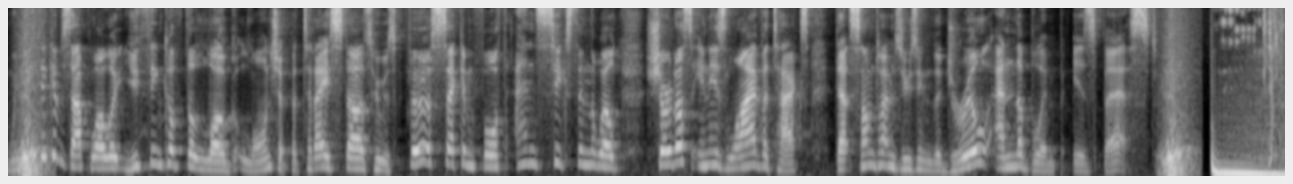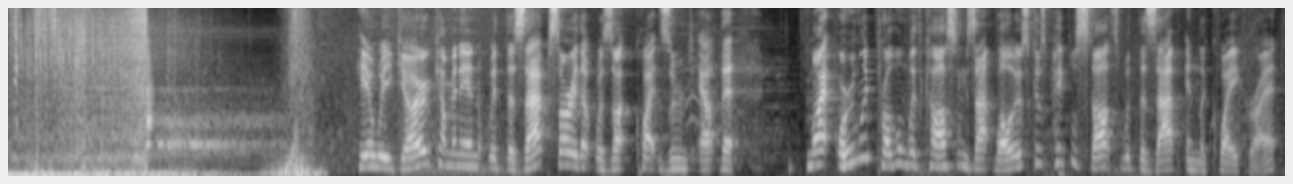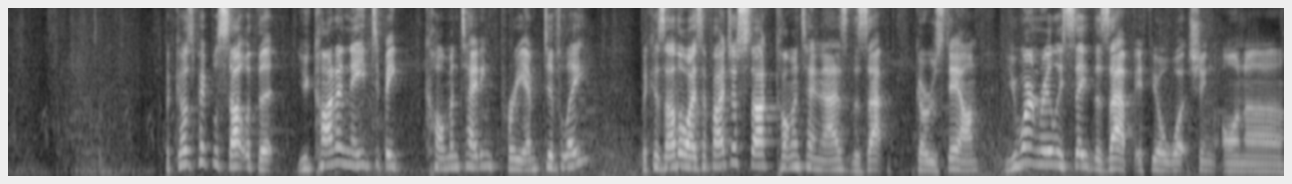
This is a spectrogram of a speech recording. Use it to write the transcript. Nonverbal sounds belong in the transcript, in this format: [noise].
When you think of Zap Lalo, you think of the log launcher, but today Stars, who is first, second, fourth, and sixth in the world, showed us in his live attacks that sometimes using the drill and the blimp is best. Here we go, coming in with the Zap. Sorry that was uh, quite zoomed out there. My only problem with casting Zap Lalo is because people starts with the Zap in the Quake, right? Because people start with it, you kind of need to be commentating preemptively. Because otherwise, if I just start commentating as the zap goes down, you won't really see the zap if you're watching on a... Uh,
